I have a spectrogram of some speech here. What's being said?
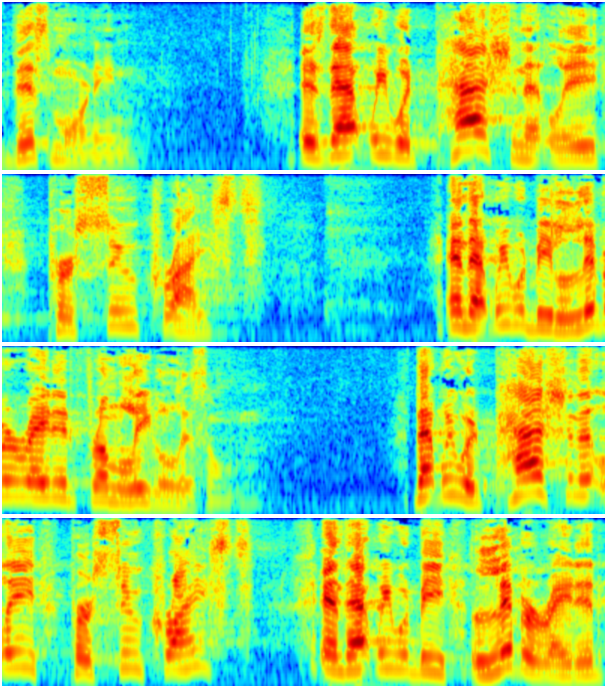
this morning is that we would passionately pursue Christ and that we would be liberated from legalism. That we would passionately pursue Christ and that we would be liberated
